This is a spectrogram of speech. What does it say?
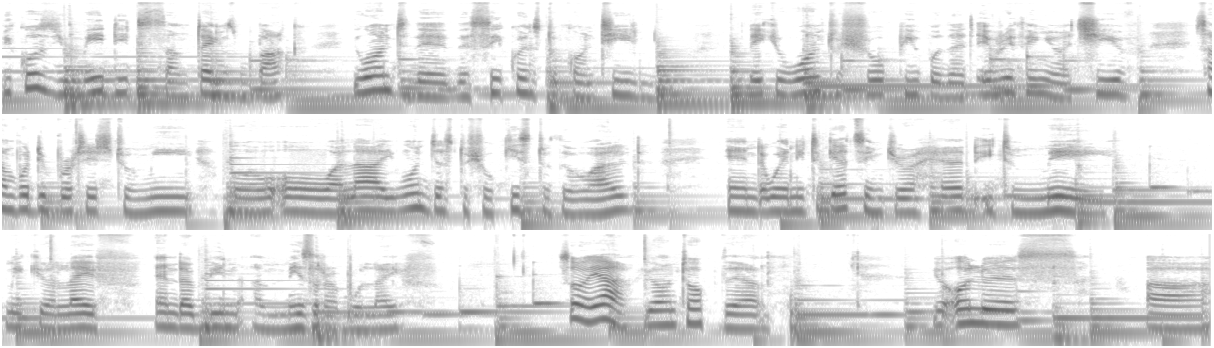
because you made it sometimes back you want the the sequence to continue like you want to show people that everything you achieve somebody brought it to me or, or voila you want just to showcase to the world. And when it gets into your head it may make your life end up being a miserable life. So yeah you're on top there. You're always uh,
